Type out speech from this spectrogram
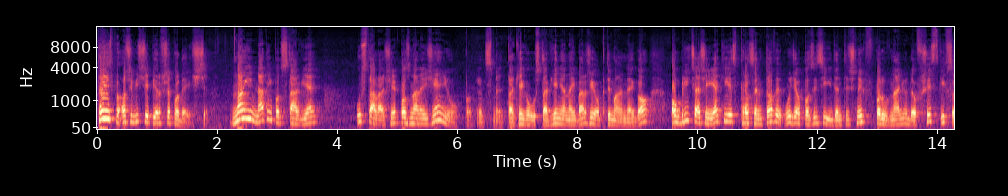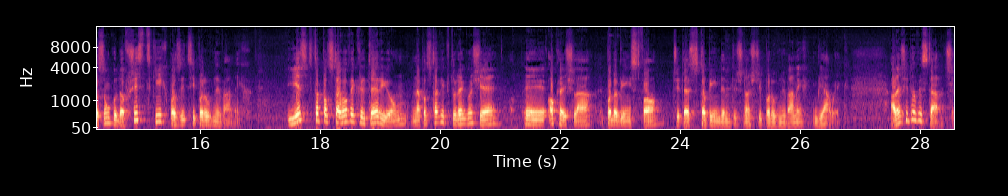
To jest oczywiście pierwsze podejście. No i na tej podstawie ustala się po znalezieniu, powiedzmy, takiego ustawienia najbardziej optymalnego, oblicza się, jaki jest procentowy udział pozycji identycznych w porównaniu do wszystkich, w stosunku do wszystkich pozycji porównywanych. Jest to podstawowe kryterium, na podstawie którego się y, określa podobieństwo, czy też stopień identyczności porównywanych białek. Ale czy to wystarczy?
